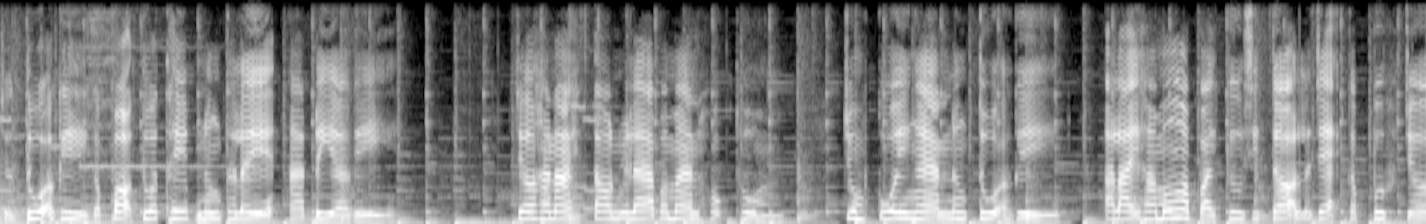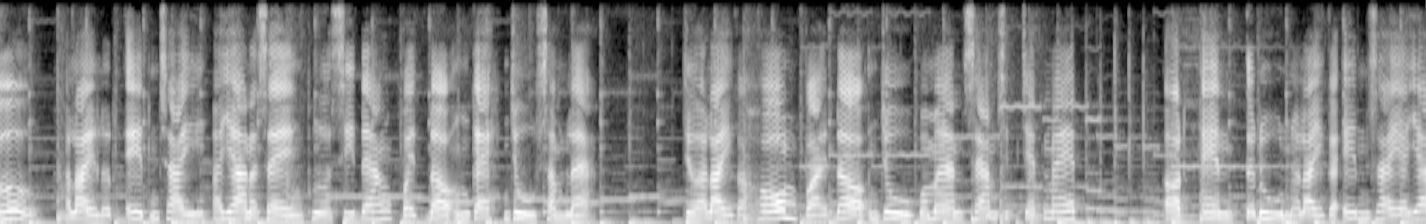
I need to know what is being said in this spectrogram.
เจอตัวกีกระเปาะตัวทิพหนึ่งทะเลอาเดียกีเจอฮานายตอนเวลาประมาณหกทุ่มจุ่มกลวยงานหนึ่งตัวกี อะไรฮะเมื่อไปคือสิเตาะละแจะกับปึกเจออะไรเลิดเอ็ดใช้อายานาแสงเพื่อสีดังไปดอกแกอยู่สำแหละเจออะไรก็โฮมไปดอกอยู่ประมาณ 37 เมตรออดแอนตะดูนอะไรก็เอ็นใส่อายา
